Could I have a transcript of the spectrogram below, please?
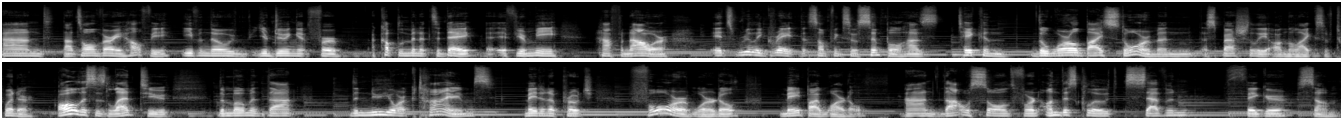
and that's all very healthy even though you're doing it for a couple of minutes a day if you're me half an hour it's really great that something so simple has taken the world by storm, and especially on the likes of Twitter. All this has led to the moment that the New York Times made an approach for Wordle, made by Wardle, and that was sold for an undisclosed seven figure sum.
